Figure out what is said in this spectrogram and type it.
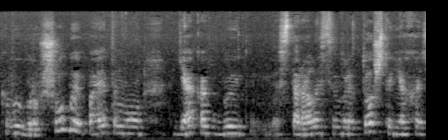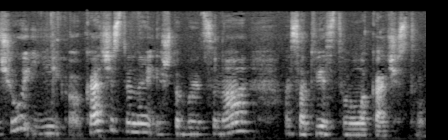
к выбору шубы, поэтому я как бы старалась выбрать то, что я хочу, и качественное, и чтобы цена соответствовала качеству.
